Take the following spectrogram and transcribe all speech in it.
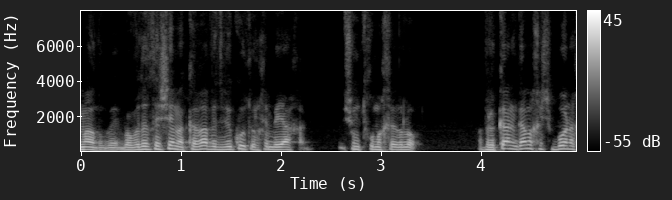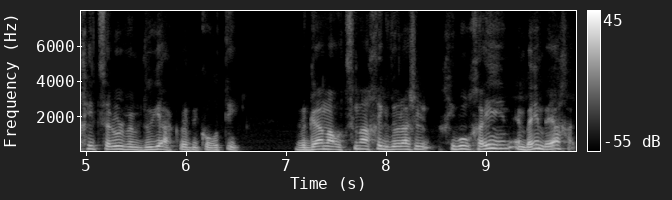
אמרנו, בעבודת השם הכרה ודבקות הולכים ביחד, בשום תחום אחר לא. אבל כאן גם החשבון הכי צלול ומדויק וביקורתי, וגם העוצמה הכי גדולה של חיבור חיים, הם באים ביחד,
